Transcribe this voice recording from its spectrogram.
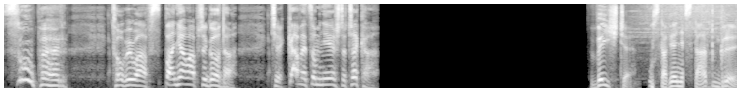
Super! To była wspaniała przygoda. Ciekawe, co mnie jeszcze czeka. Wyjście. Ustawienia. Start gry.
